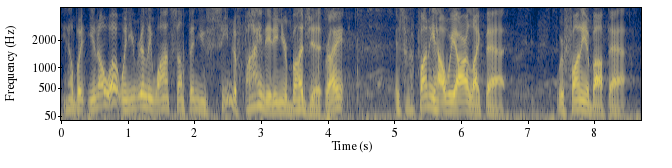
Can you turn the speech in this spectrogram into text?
You know, but you know what? When you really want something, you seem to find it in your budget, right? It's funny how we are like that. We're funny about that.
